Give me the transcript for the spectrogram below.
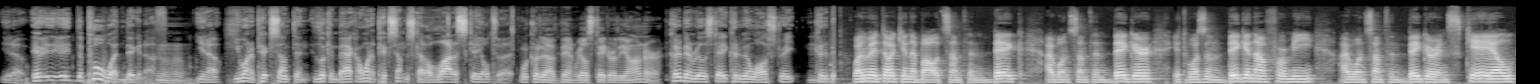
You know, it, it, the pool wasn't big enough. You know, you want to pick something. Looking back, I want to pick something that's got a lot of scale to it. What could it have been? Real estate early on, or Could have been real estate. Could have been Wall Street. Could have been. When we're talking about something big, I want something bigger. It wasn't big enough for me. I want something bigger in scale,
